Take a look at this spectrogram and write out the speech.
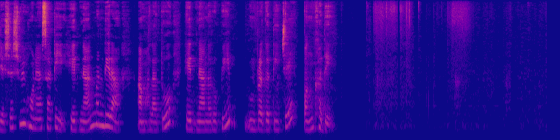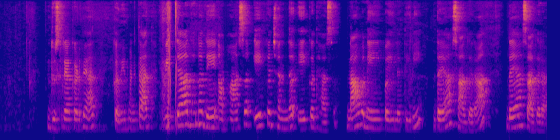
यशस्वी होण्यासाठी हे ज्ञान मंदिरा आम्हाला तू हे ज्ञानरूपी प्रगतीचे पंख दे. दुसऱ्या कडव्यात कवी म्हणतात विद्याधन दे आम्हास एक छंद एक ध्यास. नाव ने पैल तिरी दया सागरा दया सागरा.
